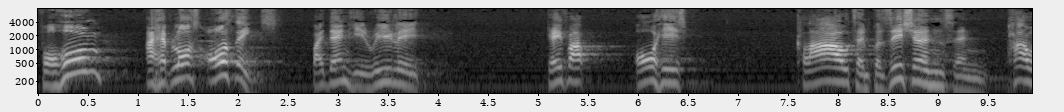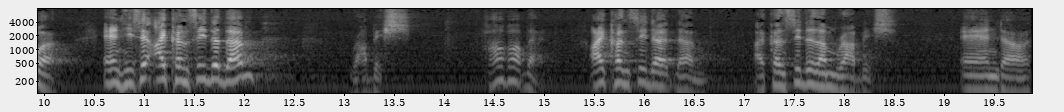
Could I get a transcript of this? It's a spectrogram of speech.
for whom I have lost all things. By then, he really gave up all his clouds and positions and power. And he said, I consider them rubbish. How about that? I consider them I consider them rubbish. And uh,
